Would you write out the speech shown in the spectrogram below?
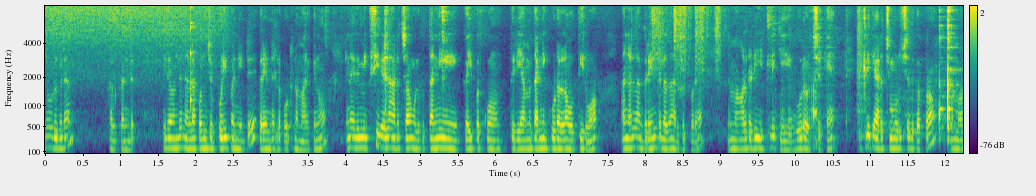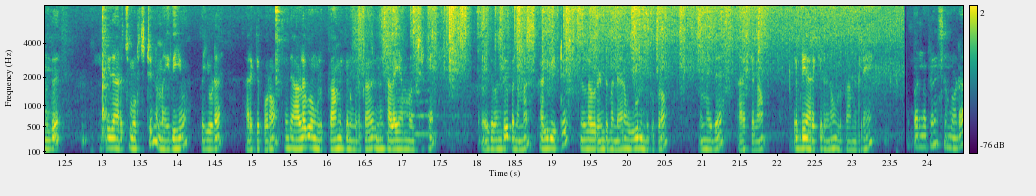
நூறு கிராம் கல்கண்டு. இதை வந்து நல்லா கொஞ்சம் பொடி பண்ணிவிட்டு கிரைண்டரில் போட்டு நம்ம அரைக்கணும். ஏன்னா இது மிக்சிலெலாம் அரைச்சா உங்களுக்கு தண்ணி கைப்பக்கம் தெரியாமல் தண்ணி கூடலாம் ஊற்றிடுவோம் அதனால் நான் கிரைண்டரில் தான் அரைக்க போகிறேன் நம்ம ஆல்ரெடி இட்லிக்கு ஊற வச்சுருக்கேன். இட்லிக்கு அரைச்சி முடிச்சதுக்கப்புறம் நம்ம வந்து இதை அரைச்சி முடிச்சுட்டு நம்ம இதையும் கையோட அரைக்க போகிறோம் இந்த அளவு உங்களுக்கு காமிக்கணுங்கிறதுக்காக இன்னும் கலையாமல் வச்சுருக்கேன். இது வந்து இப்போ நம்ம கழுவிட்டு நல்லா ஒரு ரெண்டு மணி நேரம் ஊறினதுக்கப்புறம் நம்ம இதை அரைக்கலாம். எப்படி அரைக்கிறதுன்னு உங்களுக்கு காமிக்கிறேன். பாருங்கள் ஃப்ரெண்ட்ஸ் நம்மளோட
